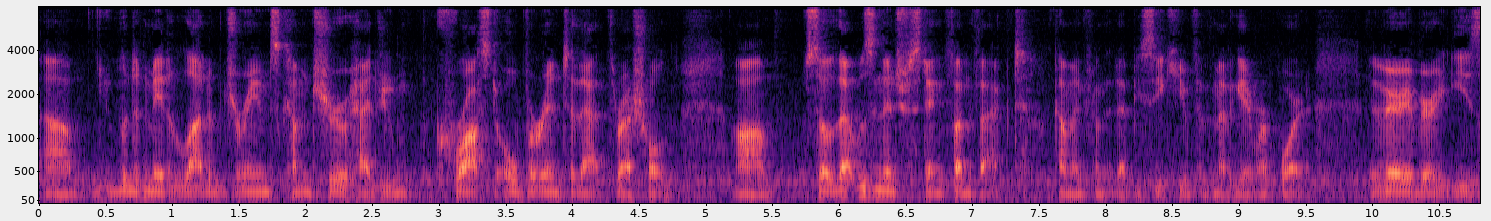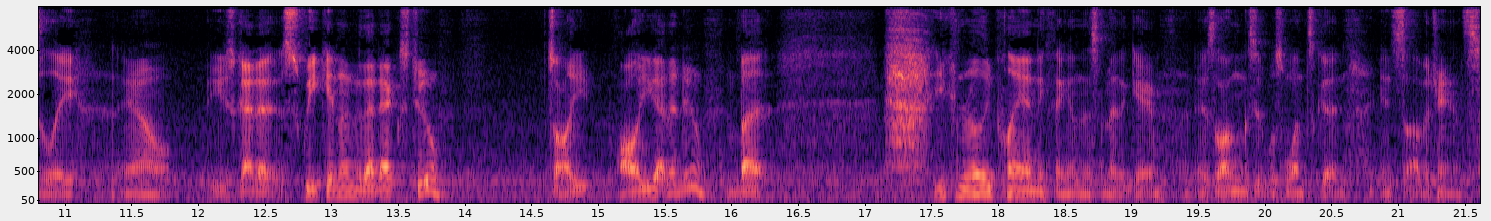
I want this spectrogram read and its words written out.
Um, you would have made a lot of dreams come true had you crossed over into that threshold. Um, so that was an interesting fun fact coming from the WCQ for the metagame report. Very, very easily, you know, you just got to squeak in under that X2. That's all you all you got to do. But you can really play anything in this metagame as long as it was once good. You still have a chance.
